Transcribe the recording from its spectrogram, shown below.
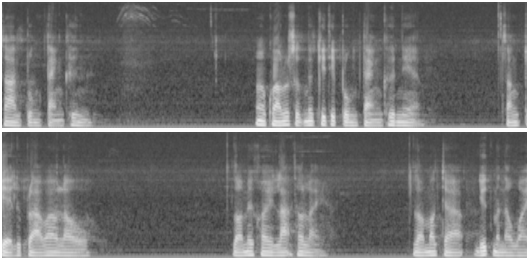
ซ่านปรุงแต่งขึ้น ความรู้สึกนึกคิดที่ปรุงแต่งขึ้นเนี่ย สังเกตหรือเปล่าว่าเรา เราไม่ค่อยละเท่าไหร่ เรามักจะยึดมันเอาไว้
